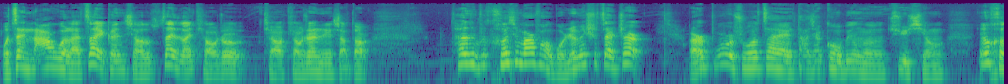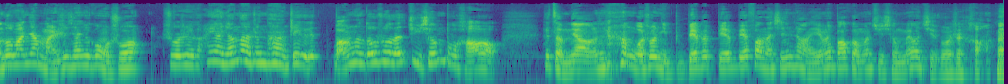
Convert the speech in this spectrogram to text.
我再拿回来，再跟小再来挑战挑挑战这个小豆。它的核心玩法，我认为是在这儿，而不是说在大家诟病的剧情。因为很多玩家买之前就跟我说说这个，哎呀，杨大侦探这个网上都说的剧情不好，这怎么样？我说你别别别别放在心上，因为宝可梦剧情没有几座是好的。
